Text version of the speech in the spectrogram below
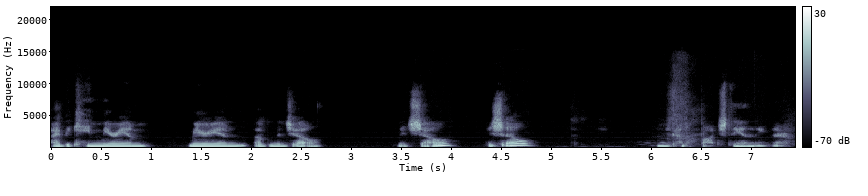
I became Miriam, Miriam of Majel. Majel? Michelle? I kind of botched the ending there.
